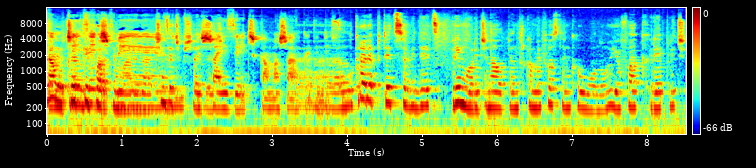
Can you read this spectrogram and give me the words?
cam Eu cred că e 50 foarte pe, mare, da, 50 pe 60. 60, cam așa, cred că Uh, este. Lucrarea puteți să o vedeți primul original, pentru că a mai fost încă unul. Eu fac replici,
